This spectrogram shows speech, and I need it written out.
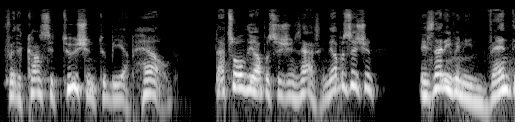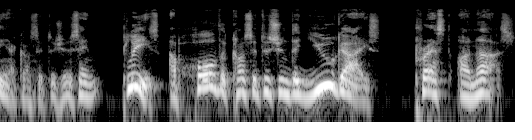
for the Constitution to be upheld, that's all the opposition is asking. The opposition is not even inventing a Constitution. It's saying, please uphold the Constitution that you guys pressed on us.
